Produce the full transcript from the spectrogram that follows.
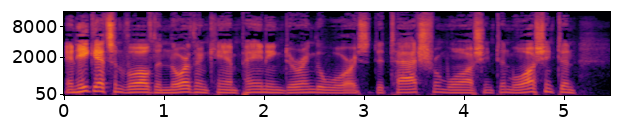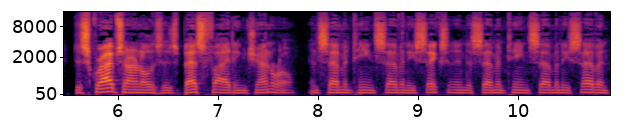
And he gets involved in northern campaigning during the war. He's detached from Washington. Washington describes Arnold as his best fighting general in 1776 and into 1777.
